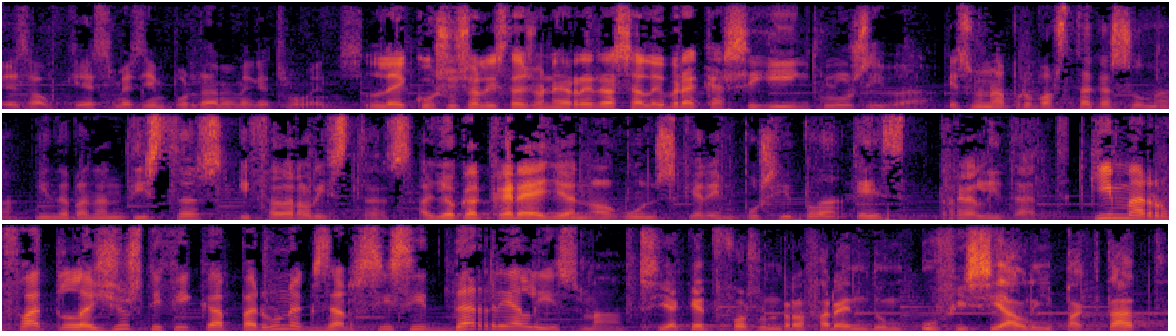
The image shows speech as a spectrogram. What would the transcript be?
és el que és més important en aquests moments. L'ecosocialista Joan Herrera celebra que sigui inclusiva. És una proposta que suma independentistes i federalistes. Allò que creien alguns que era impossible és realitat. Quim Arrufat la justifica per un exercici de realisme. Si aquest fos un referèndum oficial i pactat,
